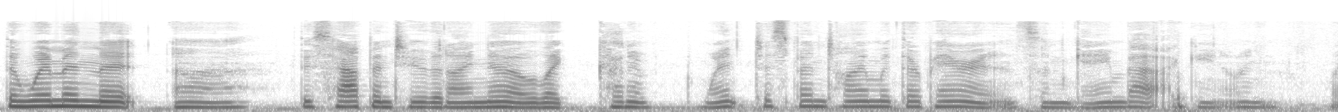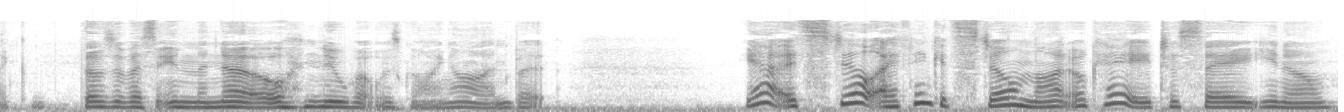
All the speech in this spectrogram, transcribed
The women that uh, this happened to that I know, like, kind of went to spend time with their parents and came back, you know, and like those of us in the know knew what was going on. But yeah, it's still, I think it's still not okay to say, you know,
